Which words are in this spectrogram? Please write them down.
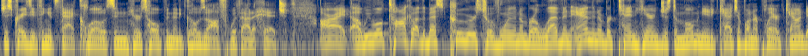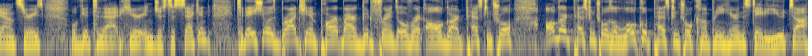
just crazy to think it's that close, and here's hoping that it goes off without a hitch. All right, uh, we will talk about the best Cougars to have worn the number 11 and the number 10 here in just a moment. Need to catch up on our player countdown series. We'll get to that here in just a second. Today's show is brought to you in part by our good friends over at Allguard Pest Control. Allguard Pest Control is a local pest control control company here in the state of Utah,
